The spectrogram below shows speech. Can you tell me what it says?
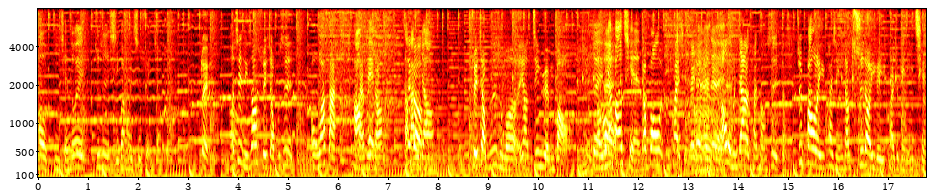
候以前都会就是习惯会吃水饺。对，而且你知道水饺不是，哦，哇塞，白胡椒，那个水饺不是什么要金元宝，对，你要包钱，要包一块钱那个，对对。然后我们家的传统是，就包了一块钱，你只要吃到一个一块就给你一千。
